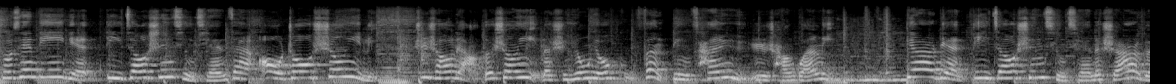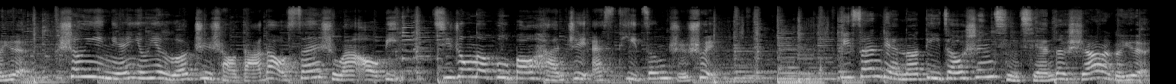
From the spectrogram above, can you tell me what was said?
首先，第一点，递交申请前，在澳洲生意里至少两个生意那是拥有股份并参与日常管理。第二点，递交申请前的十二个月，生意年营业额至少达到三十万澳币，其中呢不包含 GST 增值税。三点呢，递交申请前的十二个月，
